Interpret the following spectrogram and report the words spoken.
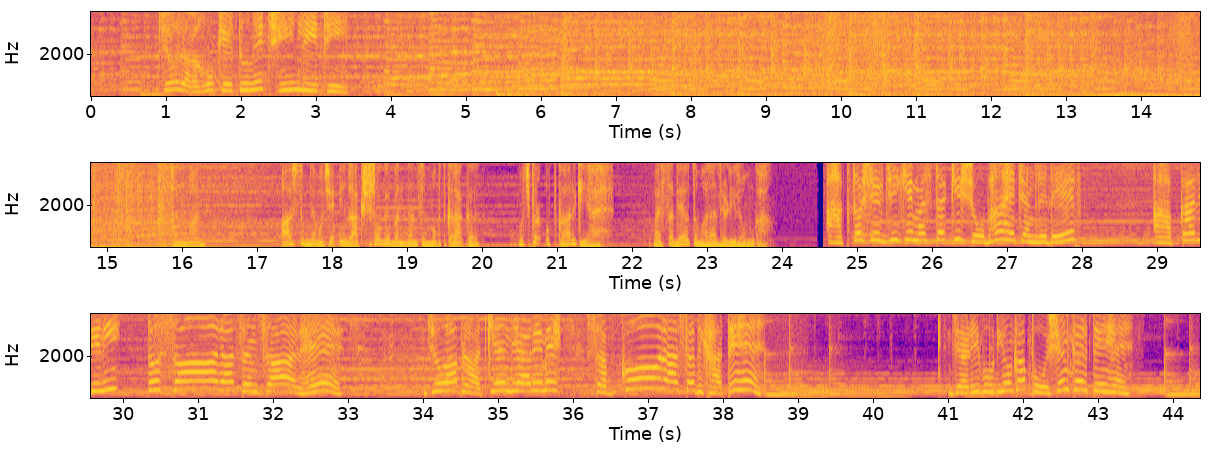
जो राहु केतु ने छीन ली थी हनुमान, आज तुमने मुझे इन राक्षसों के बंधन से मुक्त कराकर मुझ पर उपकार किया है। मैं सदैव तुम्हारा ऋणी रहूँगा। आप तो शिव जी के मस्तक की शोभा है, चंद्रदेव। आपका ऋणी तो सारा संसार है, जो आप रात के अंधेरे में सबको रास्ता दिखाते हैं। जड़ी बूटियों का पोषण करते हैं।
